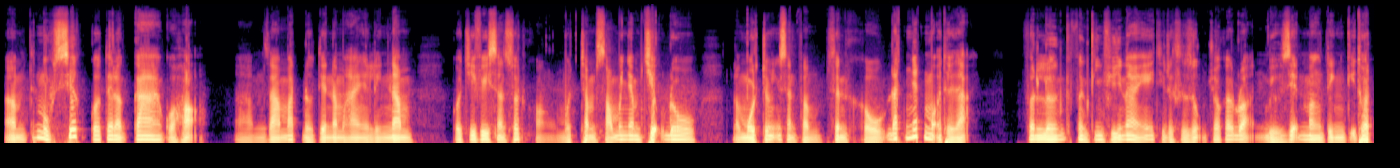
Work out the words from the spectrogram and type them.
Um, tiết mục siếc có tên là Ca của họ um, ra mắt đầu tiên năm 2005 có chi phí sản xuất khoảng 165 triệu đô là một trong những sản phẩm sân khấu đắt nhất mọi thời đại. Phần lớn cái phần kinh phí này ấy, thì được sử dụng cho các đoạn biểu diễn mang tính kỹ thuật,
